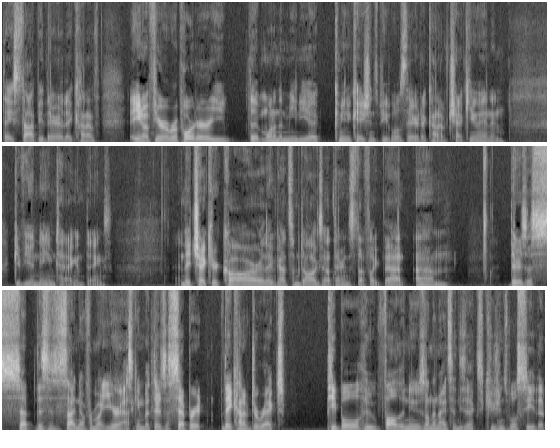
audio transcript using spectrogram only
They stop you there. They kind of you know, if you're a reporter, you the one of the media communications people is there to kind of check you in and give you a name tag and things. And they check your car. They've got some dogs out there and stuff like that. Um, there's a sep. This is a side note from what you're asking, but there's a separate. They kind of direct people who follow the news on the nights of these executions will see the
